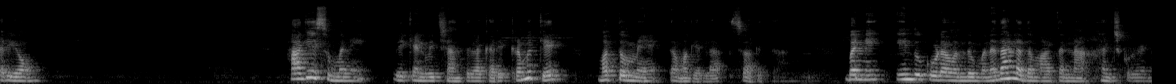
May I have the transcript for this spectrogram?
ಹರಿ ಓಂ. ಹಾಗೆ ಸುಮ್ಮನೆ ವೀಕೆಂಡ್ ವಿತ್ ಶಾಂತಿಲ ಕಾರ್ಯಕ್ರಮಕ್ಕೆ ಮತ್ತೊಮ್ಮೆ ತಮಗೆಲ್ಲ ಸ್ವಾಗತ. ಬನ್ನಿ, ಇಂದು ಕೂಡ ಒಂದು ಮನದಾಳದ ಮಾತನ್ನು ಹಂಚಿಕೊಳ್ಳೋಣ.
